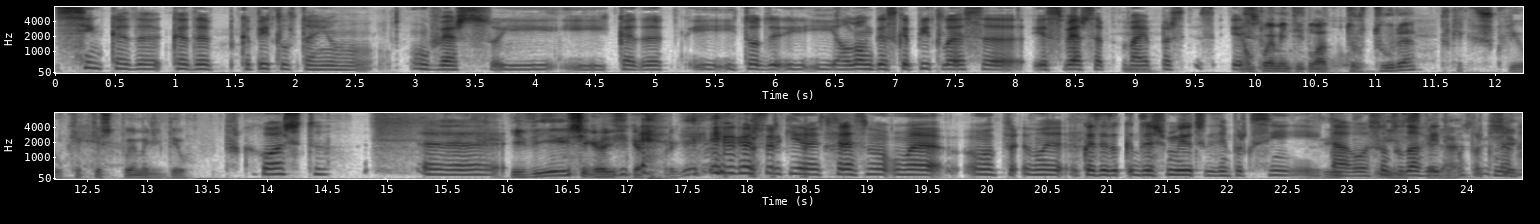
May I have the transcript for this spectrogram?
Sim, cada, cada capítulo tem um, um verso e, e cada e, e todo e, ao longo desse capítulo essa esse verso vai hum. aparecer. É um poema intitulado Tortura. Porquê é que o escolheu? O que é que este poema lhe deu? Porque gosto Uh, e vi e chegou e ficamos por aqui. e ficamos por aqui, é? parece uma, uma, uma, coisa do, dos miúdos que dizem porque sim e está o assunto do ouvido, porque não. Uh,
